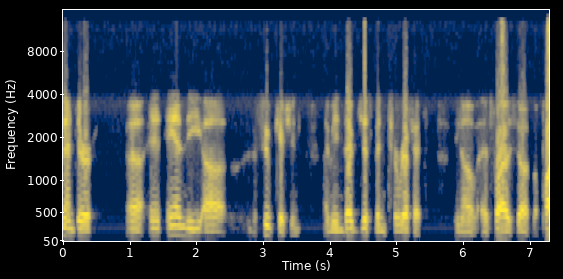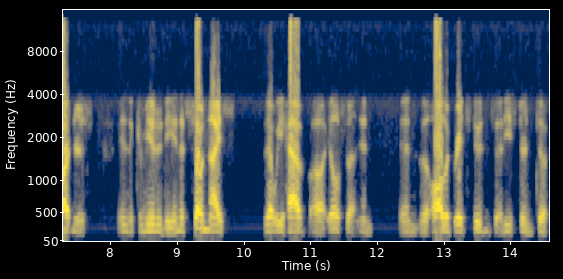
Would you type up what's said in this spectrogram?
center uh, and, and the uh, the soup kitchen. I mean, they've just been terrific, you know, as far as uh, partners in the community, and it's so nice that we have uh, Ilsa and and the, all the great students at Eastern to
